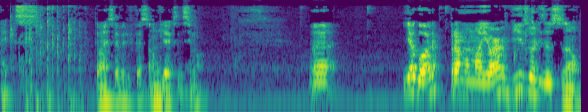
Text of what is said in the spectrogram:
x. Então, essa é a verificação de hexadecimal. Uh, e agora, para uma maior visualização,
